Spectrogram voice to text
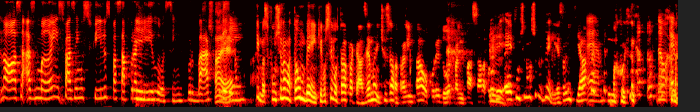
nossa, as mães fazem os filhos passar por aquilo, assim, por baixo. Ah, por é? Sim, mas funcionava tão bem que você voltava para casa e a mãe te usava para limpar o corredor, para limpar a sala, porque é, funcionava super bem. É só enfiar É, uma coisa. não, é bem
